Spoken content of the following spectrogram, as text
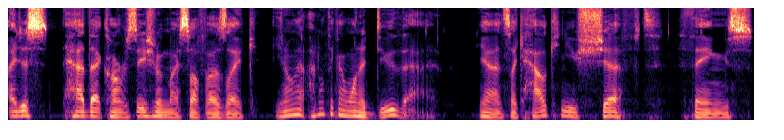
I just had that conversation with myself. I was like, you know what? I don't think I want to do that. Yeah. It's like, how can you shift things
